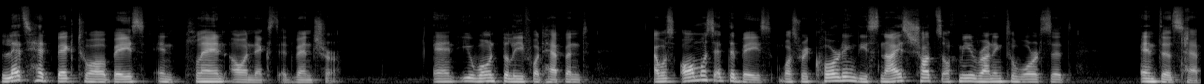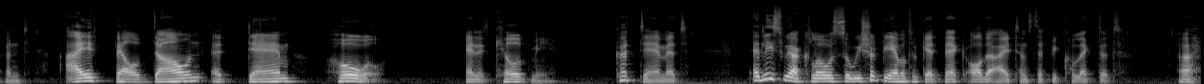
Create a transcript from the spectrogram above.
let's head back to our base and plan our next adventure. And you won't believe what happened. I was almost at the base, was recording these nice shots of me running towards it, and this happened. I fell down a damn hole, and it killed me. God damn it. At least we are close, so we should be able to get back all the items that we collected. Ah,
